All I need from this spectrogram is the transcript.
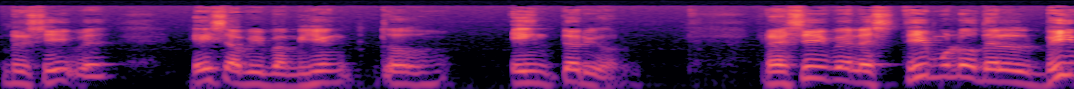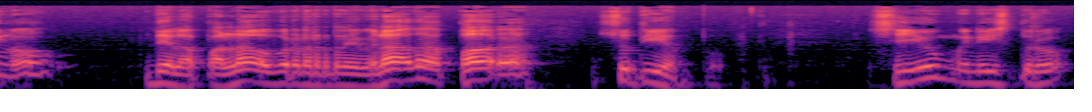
recibe ese avivamiento interior. Recibe el estímulo del vino de la palabra revelada para su tiempo. Si un ministro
